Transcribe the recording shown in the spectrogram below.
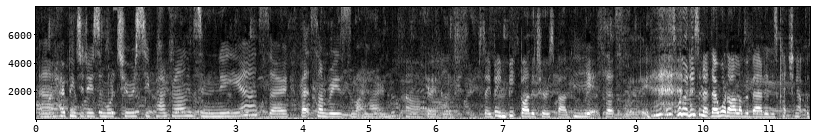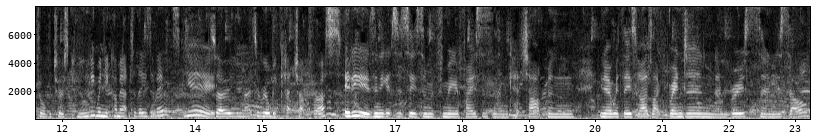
Uh, hoping to do some more touristy park runs in the new year. So, but Sunbury is my home. Oh, very good. So, you've been bit by the tourist bug. Yes, absolutely. It's good, isn't it? Though what I love about it is catching up with all the tourist community when you come out to these events. Yeah. So you know, it's a real big catch up for us. It is, and you get to see some familiar faces and catch up, and you know, with these guys like Brendan and Bruce and yourself,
